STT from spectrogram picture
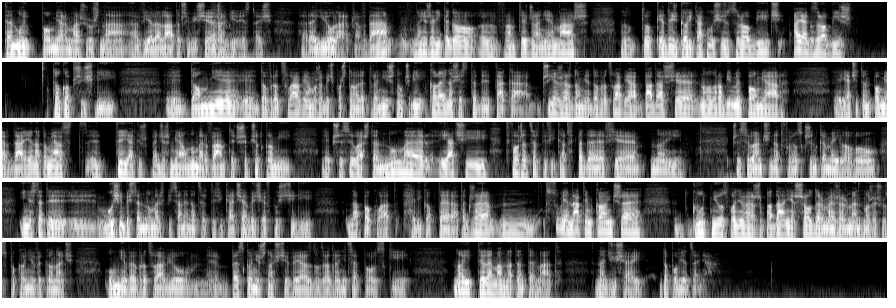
ten mój pomiar masz już na wiele lat, oczywiście jeżeli jesteś regular, prawda? No jeżeli tego Vantage'a nie masz, no to kiedyś go i tak musisz zrobić, a jak zrobisz, to go przyślij y, do mnie, y, do Wrocławia, może być pocztą elektroniczną, czyli kolejność jest wtedy taka, przyjeżdżasz do mnie do Wrocławia, badasz się, no robimy pomiar, ja Ci ten pomiar daję, natomiast y, Ty jak już będziesz miał numer wanty, szybciutko mi y, przysyłasz ten numer, ja Ci tworzę certyfikat w PDF-ie, no i przysyłam Ci na Twoją skrzynkę mailową i niestety y, musi być ten numer wpisany na certyfikacie, aby Cię wpuścili na pokład helikoptera. Także mm, w sumie na tym kończę. Good news, ponieważ badanie shoulder measurement możesz już spokojnie wykonać u mnie we Wrocławiu bez konieczności wyjazdu za granicę Polski. No i tyle mam na ten temat na dzisiaj do powiedzenia.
